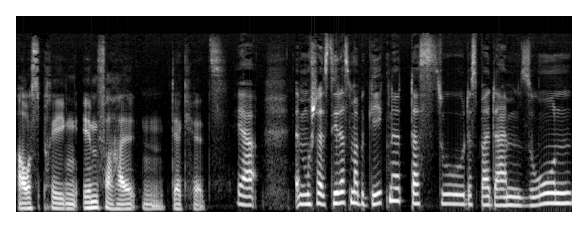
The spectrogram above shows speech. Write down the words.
ausprägen im Verhalten der Kids. Ja. Äh, Muscha, ist dir das mal begegnet, dass du das bei deinem Sohn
